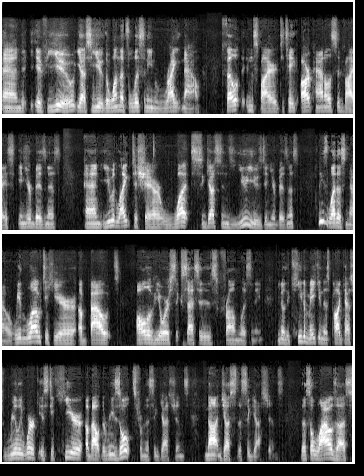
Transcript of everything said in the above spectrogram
And if you yes you the one that's listening right now felt inspired to take our panelists' advice in your business and you would like to share what suggestions you used in your business, please let us know. We'd love to hear about all of your successes from listening. You know, the key to making this podcast really work is to hear about the results from the suggestions, not just the suggestions. This allows us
